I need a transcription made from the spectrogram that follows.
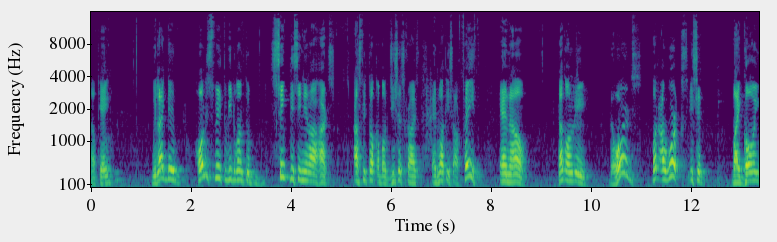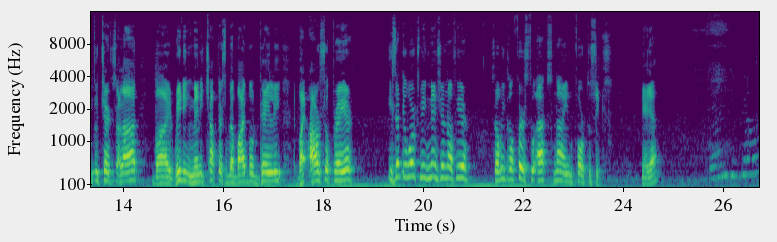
Okay? We like the Holy Spirit to be the one to sink this in, in our hearts as we talk about Jesus Christ and what is our faith. And now, not only the words, but our works. Is it by going to church a lot, by reading many chapters of the Bible daily, by hours of prayer? Is that the works we mention of here? So we go first to Acts 9 4 to 6. Nelia? Then he fell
